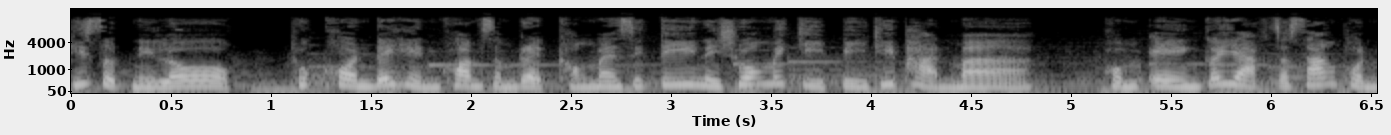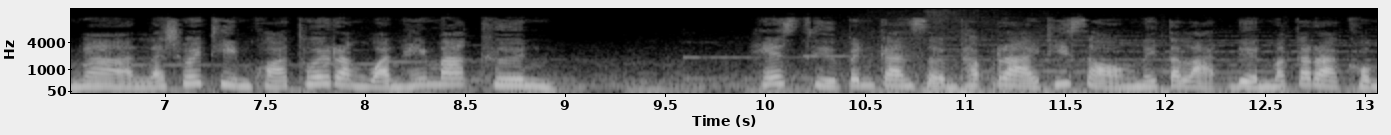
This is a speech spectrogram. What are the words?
ที่สุดในโลก ทุกคนได้เห็นความสำเร็จของแมนซิตี้ในช่วงไม่กี่ปีที่ผ่านมา ผมเองก็อยากจะสร้างผลงานและช่วยทีมคว้าถ้วยรางวัลให้มากขึ้น เฮสถือเป็นการเสริมทัพรายที่ 2 ในตลาดเดือนมกราคม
